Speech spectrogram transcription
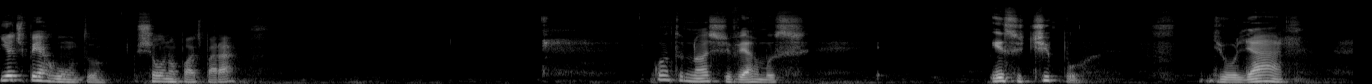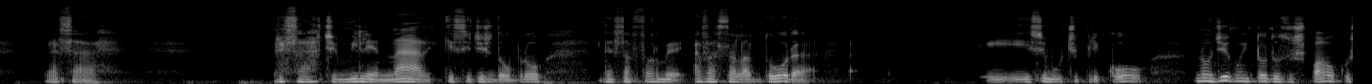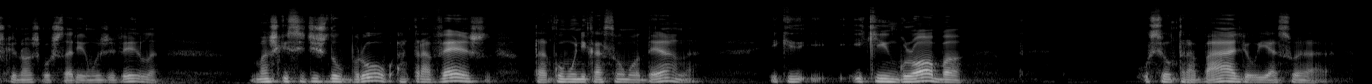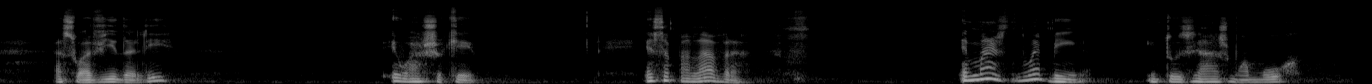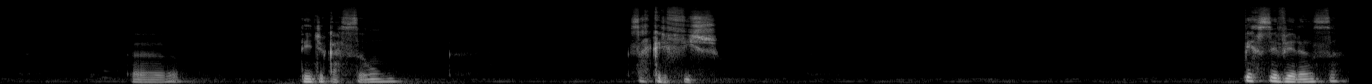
E eu te pergunto, o show não pode parar? Enquanto nós tivermos esse tipo de olhar para essa, essa arte milenar que se desdobrou dessa forma avassaladora e, e, se multiplicou, não digo em todos os palcos que nós gostaríamos de vê-la, mas que se desdobrou através da comunicação moderna e que, e que engloba o seu trabalho e a sua, a sua vida ali, eu acho que essa palavra é mais, não é bem entusiasmo, amor, uh, dedicação, sacrifício. Perseverança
